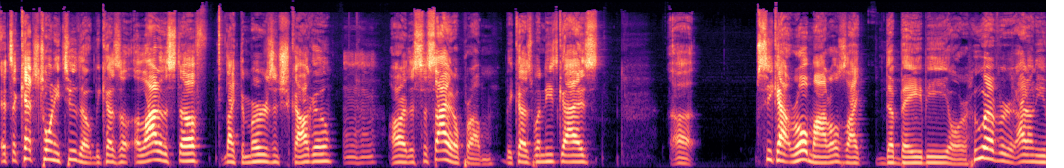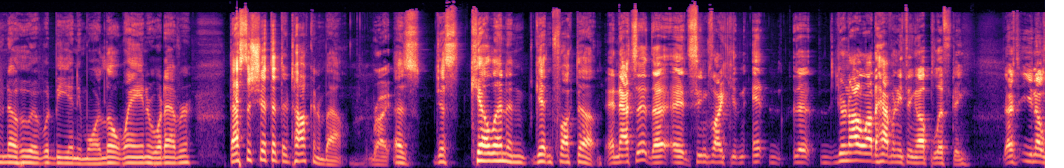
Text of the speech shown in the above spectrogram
it's a catch 22 though because a, a lot of the stuff like the murders in chicago are the societal problem because when these guys uh, seek out role models like the baby or whoever. I don't even know who it would be anymore, Lil Wayne or whatever. That's the shit that they're talking about Right. as just killing and getting fucked up. and that's it. That it seems like it, it, that you're not allowed to have anything uplifting. That's you know,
